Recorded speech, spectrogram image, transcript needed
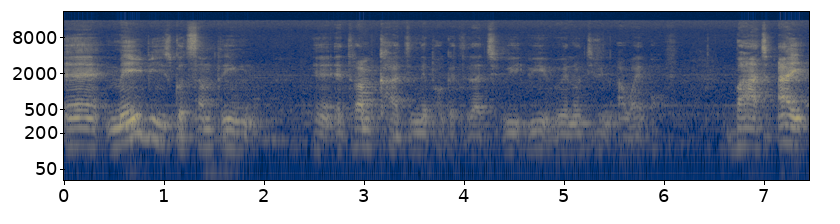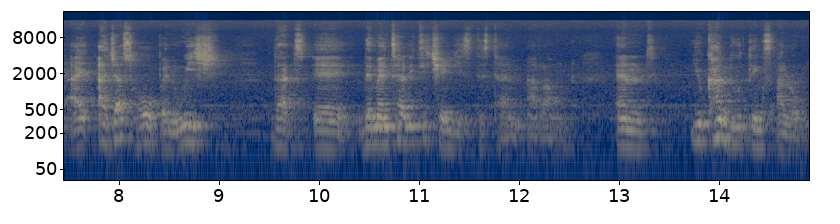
uh, maybe he's got something, uh, a trump card in the pocket that we, we were not even aware of. But I, I, I just hope and wish that uh, the mentality changes this time around. And you can't do things alone.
